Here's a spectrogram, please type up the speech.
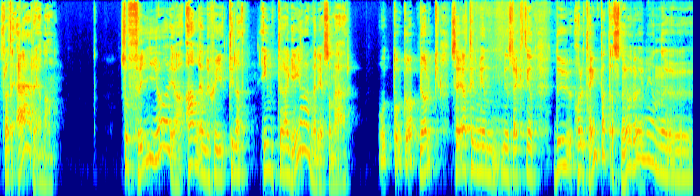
för att det är redan. Så frigör jag all energi till att interagera med det som är. Och torka upp mjölk. Säga till min, min släkting att du har du tänkt på att snöröjningen uh,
